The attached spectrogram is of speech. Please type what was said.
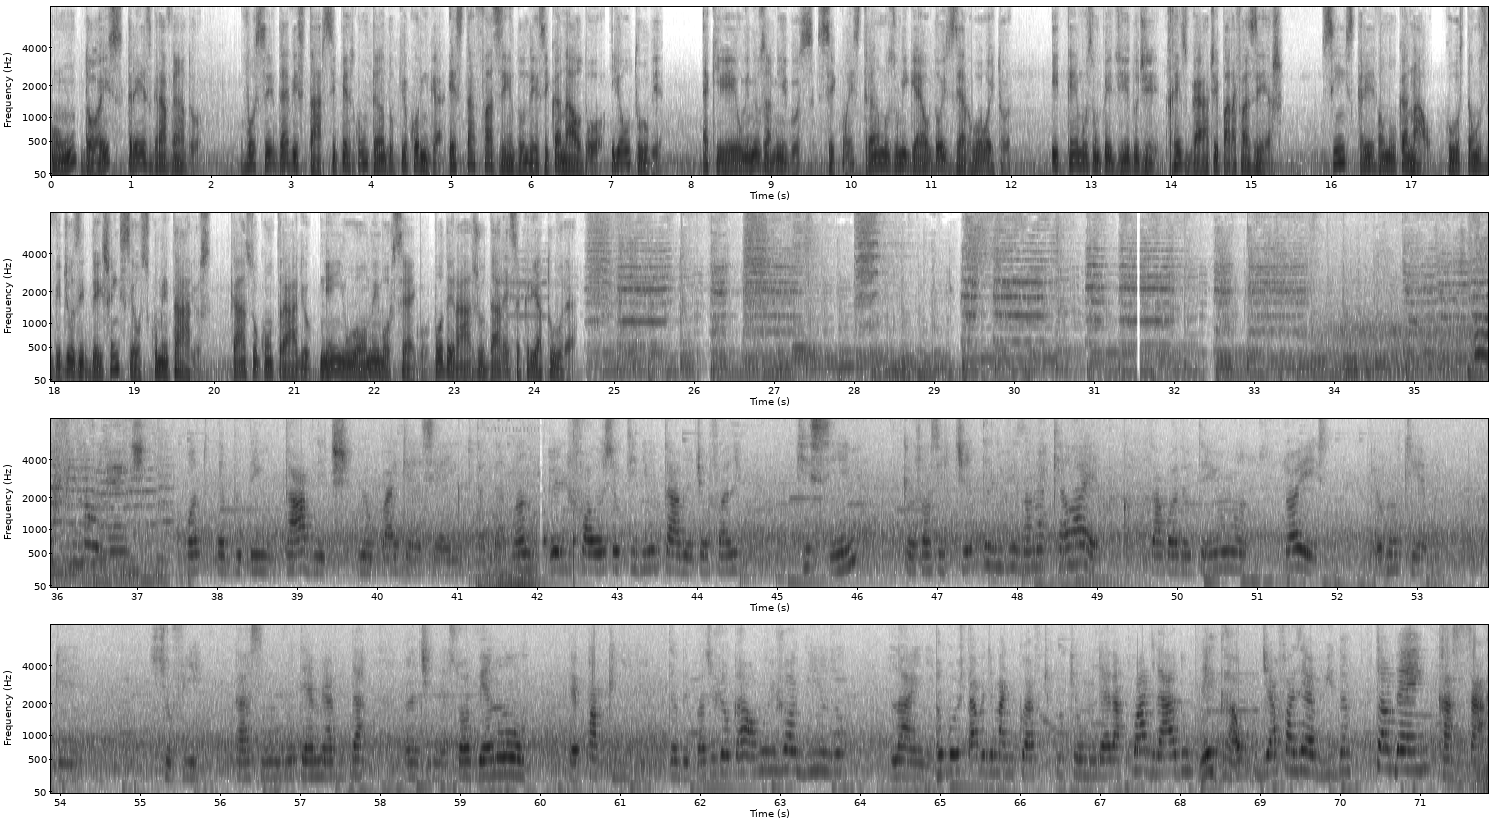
Um, dois, três gravando. Você deve estar se perguntando o que o Coringa está fazendo nesse canal do YouTube. É que eu e meus amigos sequestramos o Miguel 208. E temos um pedido de resgate para fazer. Se inscrevam no canal, curtam os vídeos e deixem seus comentários. Caso contrário, nem o Homem Morcego poderá ajudar essa criatura. Quanto tempo eu tenho um tablet? Meu pai, que é esse aí que tá gravando, ele falou se eu queria um tablet. Eu falei que sim, que eu só assistia televisão naquela época. Agora eu tenho só esse. Eu não quero, porque se eu ficar assim, eu vou ter a minha vida antes, né? Só vendo Peppa Pig. Também posso jogar alguns joguinhos online. Eu gostava de Minecraft porque o mundo era quadrado, legal, podia fazer a vida. Também caçar.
